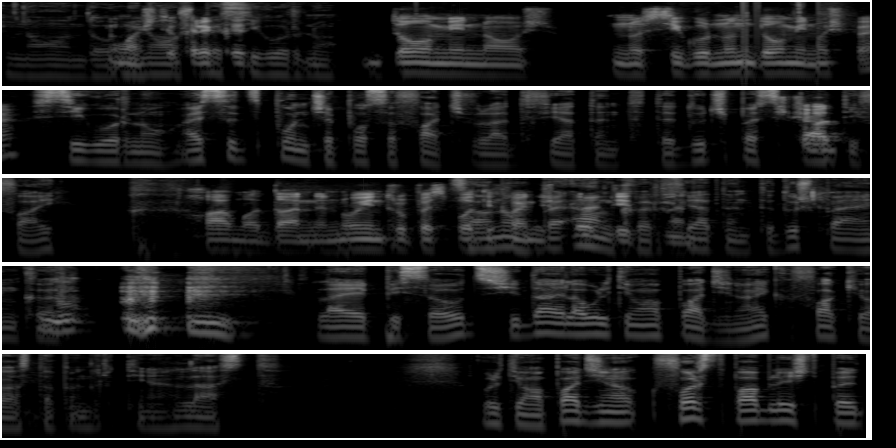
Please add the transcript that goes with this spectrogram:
Nu, în Nu mai știu, 2019 cred că- sigur nu. 2019, nu, sigur, nu în 2019? Sigur nu. Hai să-ți spun ce poți să faci, Vlad, fii atent. Te duci pe Spotify Hai mă, Dane, nu intru pe Spotify sau nu, nici pe pe Anchor, Anchor, fii atent. Te duci pe Anchor la episodes și dai la ultima pagină. Hai că fac eu asta pentru tine. Last. Ultima pagină, first published pe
